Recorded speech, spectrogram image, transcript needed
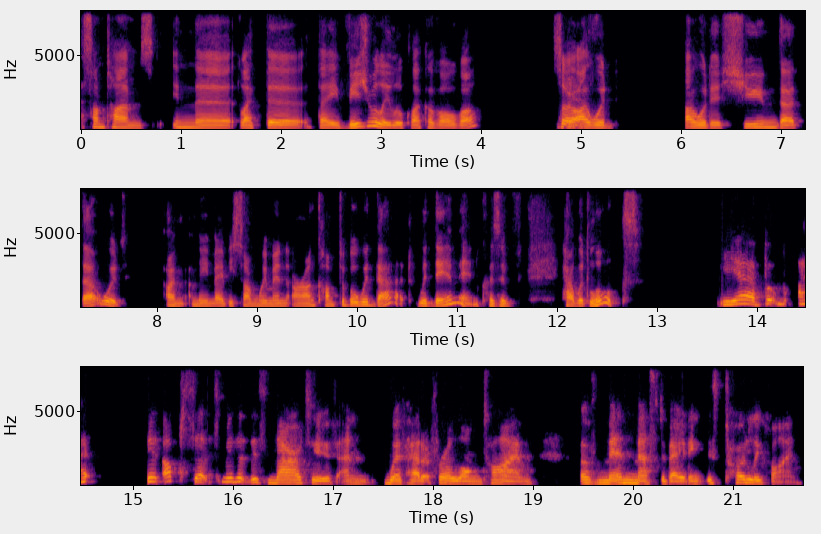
sometimes in the like the they visually look like a vulva. So yes. I would, I would assume that that would. I mean, maybe some women are uncomfortable with that with their men because of how it looks. Yeah, but I, it upsets me that this narrative, and we've had it for a long time, of men masturbating is totally fine.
